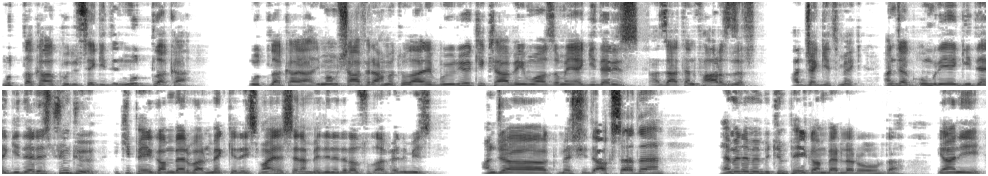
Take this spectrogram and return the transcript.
Mutlaka Kudüs'e gidin. Mutlaka. Mutlaka. İmam Şafii rahmetullahi buyuruyor ki Kabe-i Muazzama'ya gideriz. Zaten farzdır hacca gitmek. Ancak Umre'ye gider gideriz çünkü iki peygamber var Mekke'de İsmail Aleyhisselam, Medine'de Resulullah Efendimiz. Ancak Mescid-i Aksa'da hemen hemen bütün peygamberler orada. Yani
